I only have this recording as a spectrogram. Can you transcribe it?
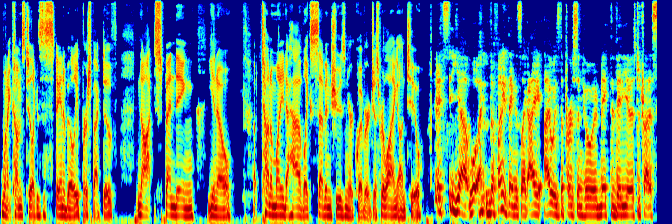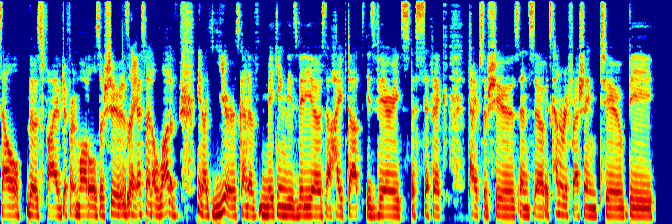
when it comes to like a sustainability perspective, not spending, you know, a ton of money to have like seven shoes in your quiver, just relying on two. It's yeah. Well, the funny thing is, like, I I was the person who would make the videos to try to sell those five different models of shoes. Right. Like, I spent a lot of you know like years kind of making these videos that hyped up these very specific types of shoes, and so it's kind of refreshing to be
